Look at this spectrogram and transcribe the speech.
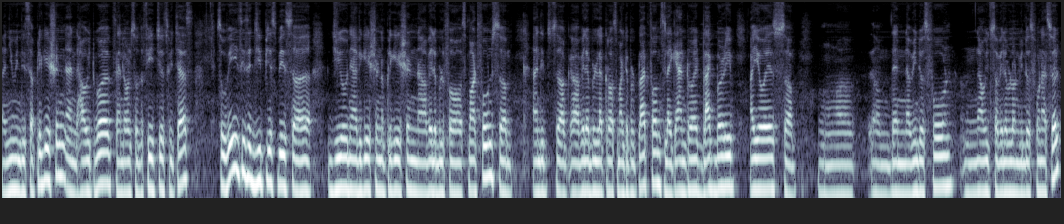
new in this application and how it works and also the features which has so Waze is a GPS based uh, geo navigation application uh, available for smartphones um, and it's uh, available across multiple platforms like Android, Blackberry, iOS, um, uh, um, then uh, Windows Phone. Now it's available on Windows Phone as well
